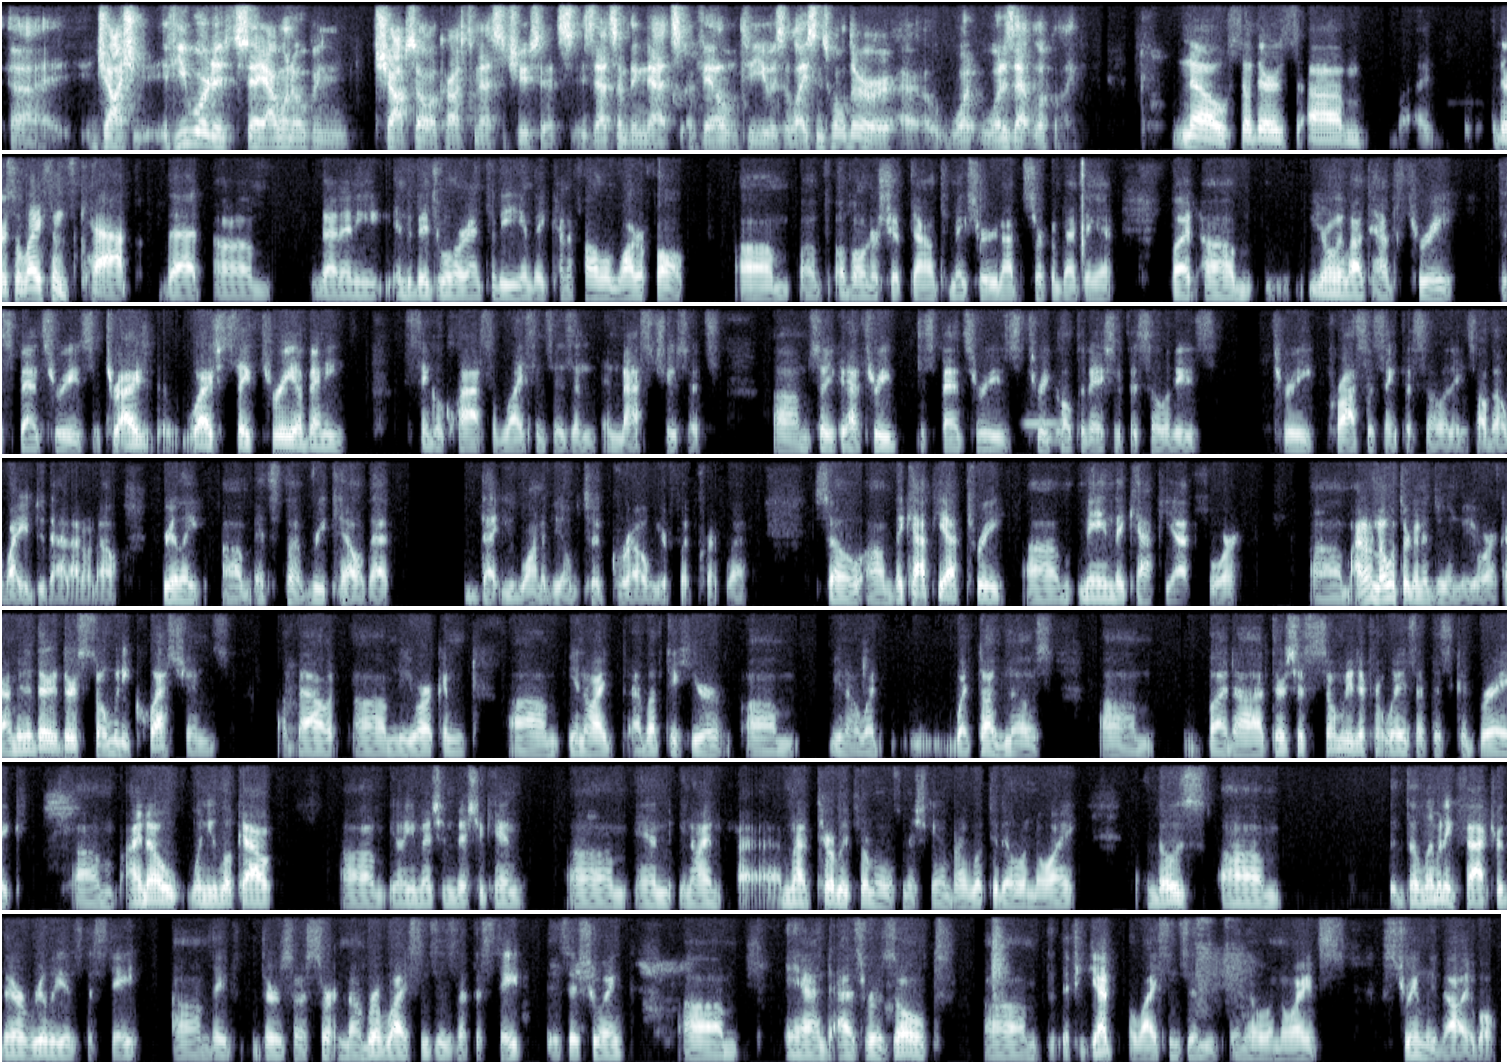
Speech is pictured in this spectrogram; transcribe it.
uh, Josh, if you were to say I want to open shops all across Massachusetts, is that something that's available to you as a license holder, or uh, what what does that look like? No, so there's um, there's a license cap that um, that any individual or entity, and they kind of follow a waterfall um, of, of ownership down to make sure you're not circumventing it. but um, you're only allowed to have three dispensaries. Well, I should say three of any single class of licenses in, in Massachusetts. Um, so you could have three dispensaries, three cultivation facilities, three processing facilities. Although why you do that, I don't know. Really, um, it's the retail that that you want to be able to grow your footprint with. So um, they cap you at three. Um, Maine, they cap you at four. Um, I don't know what they're going to do in New York. I mean, there, there's so many questions about um, New York, and you know, I I'd love to hear you know what what Doug knows. Um, but uh, there's just so many different ways that this could break. Um, I know when you look out, um, you know, you mentioned Michigan, um, and you know, I, I'm not terribly familiar with Michigan, but I looked at Illinois, and those um, the limiting factor there really is the state. Um, they there's a certain number of licenses that the state is issuing, and as a result, if you get a license in in Illinois, it's extremely valuable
